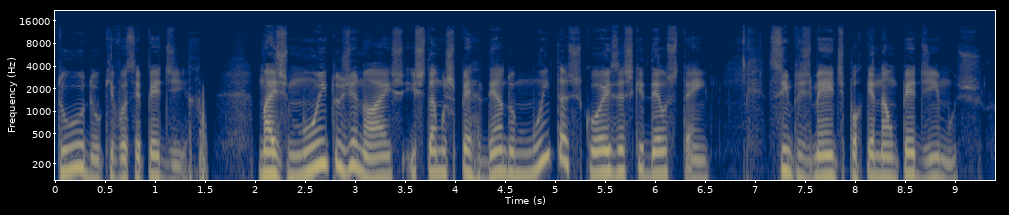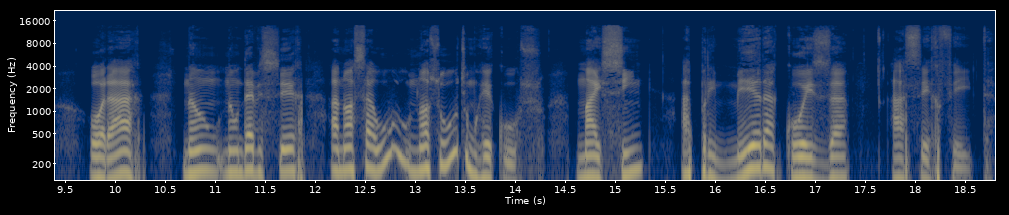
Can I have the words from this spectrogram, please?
tudo o que você pedir mas muitos de nós estamos perdendo muitas coisas que Deus tem, simplesmente porque não pedimos. Orar não, não deve ser a nossa, o nosso último recurso, mas sim a primeira coisa a ser feita.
